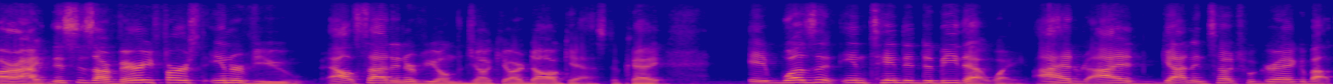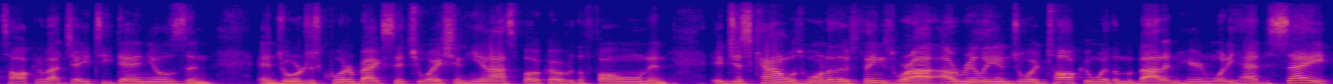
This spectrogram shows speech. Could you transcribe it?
All right, this is our very first interview, outside interview on the Junkyard Dogcast. Okay, it wasn't intended to be that way. I had I had gotten in touch with Greg about talking about JT Daniels and and Georgia's quarterback situation. He and I spoke over the phone, and it just kind of was one of those things where I, I really enjoyed talking with him about it and hearing what he had to say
